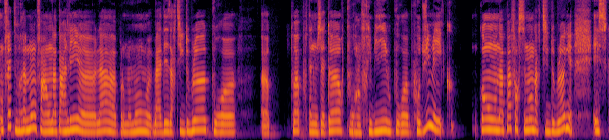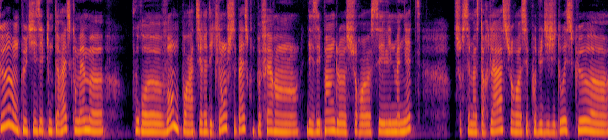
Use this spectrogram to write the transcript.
en fait vraiment, enfin, on a parlé euh, là pour le moment bah, des articles de blog pour toi, pour ta newsletter, pour un freebie ou pour produit, mais quand on n'a pas forcément d'articles de blog, est-ce que on peut utiliser Pinterest quand même pour euh, vendre, pour attirer des clients. Je sais pas, est-ce qu'on peut faire un, des épingles sur euh, ces lignes magnettes, sur ces masterclass, sur euh, ces produits digitaux? Est-ce que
